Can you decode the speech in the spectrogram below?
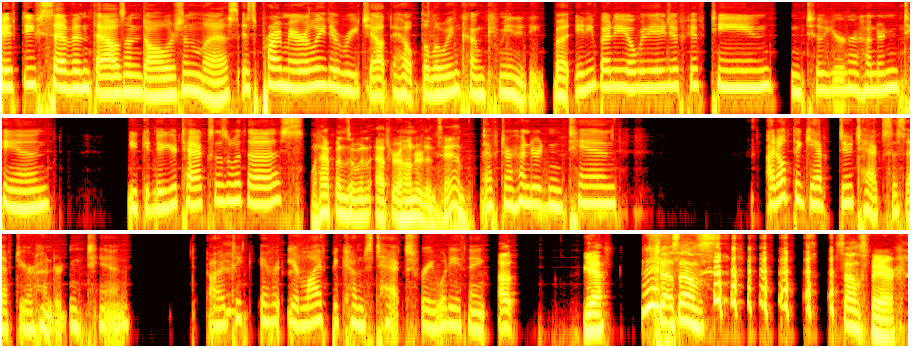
$57,000 and less is primarily to reach out to help the low income community. But anybody over the age of 15 until you're 110, you can do your taxes with us. What happens when after 110? After 110, I don't think you have to do taxes after you're 110. I think every, your life becomes tax free. What do you think? Uh, yeah, that sounds sounds fair.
